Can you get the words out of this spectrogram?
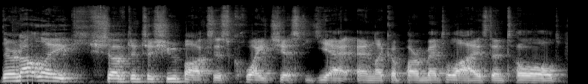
they're not like shoved into shoeboxes quite just yet and like compartmentalized and told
